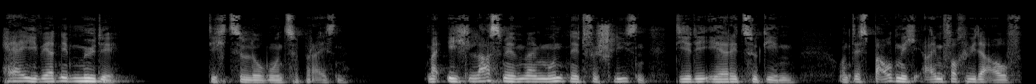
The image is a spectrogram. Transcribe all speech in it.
Herr, ich werde nicht müde, dich zu loben und zu preisen. Ich lass mir meinen Mund nicht verschließen, dir die Ehre zu geben. Und das baut mich einfach wieder auf.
